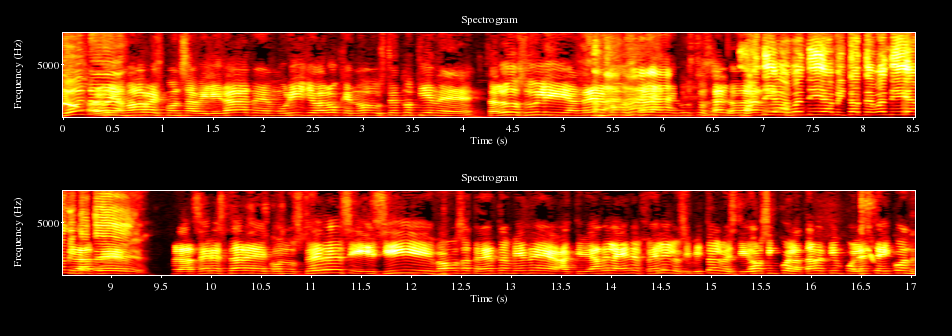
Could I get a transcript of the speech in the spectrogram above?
¿Qué onda? Algo llamado responsabilidad, eh, Murillo, algo que no usted no tiene. Saludos, Uli, Andrea, ¿cómo están? Me gusto saludar. Buen día, buen día, mi tate, buen día, mi Placer. tate. Placer estar eh, con ustedes y, sí, vamos a tener también eh, actividad de la NFL y los invito al vestidor 5 de la tarde, tiempo del este, ahí con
